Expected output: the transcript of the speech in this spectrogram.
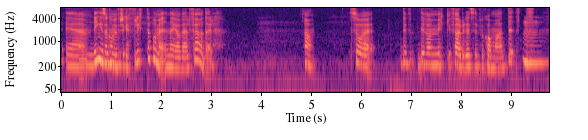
Eh, det är ingen som kommer försöka flytta på mig när jag väl föder. Ja, så eh, det, det var mycket förberedelse för att komma dit. Mm.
